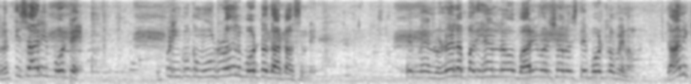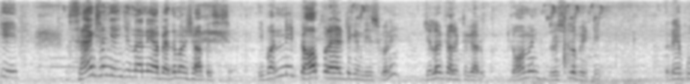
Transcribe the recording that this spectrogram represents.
ప్రతిసారి బోటే. ఇప్పుడు ఇంకొక మూడు రోజులు బోట్లో దాటాల్సిందే. మేము రెండు వేల పదిహేనులో భారీ వర్షాలు వస్తే బోట్లో పోయినాం. దానికి శాంక్షన్ చేయించిన దాన్ని ఆ పెద్ద మనిషి ఆపేసేసాడు. ఇవన్నీ టాప్ ప్రయారిటీ కింద తీసుకొని జిల్లా కలెక్టర్ గారు గవర్నమెంట్ దృష్టిలో పెట్టి రేపు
